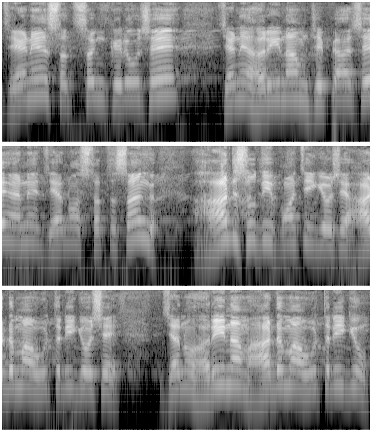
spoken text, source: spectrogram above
જેણે સત્સંગ કર્યો છે, જેણે હરિનામ જપ્યા છે અને જેનો સત્સંગ હાડ સુધી પહોંચી ગયો છે, હાડમાં ઉતરી ગયો છે. જેનું હરિનામ હાડમાં ઉતરી ગયું.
